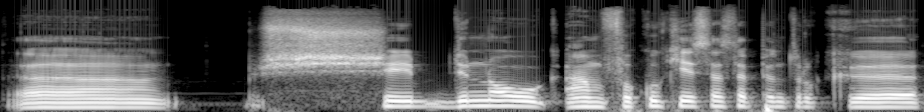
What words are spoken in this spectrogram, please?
uh, și din nou am făcut chestia asta pentru că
